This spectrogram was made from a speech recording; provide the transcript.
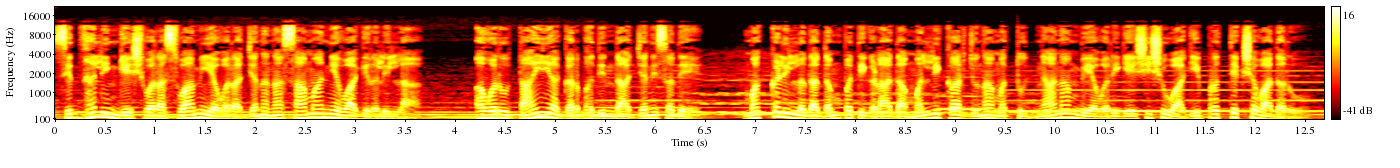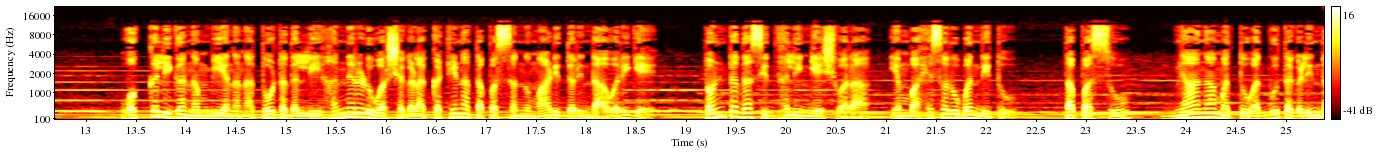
ಸಿದ್ಧಲಿಂಗೇಶ್ವರ ಸ್ವಾಮಿಯವರ ಜನನ ಸಾಮಾನ್ಯವಾಗಿರಲಿಲ್ಲ. ಅವರು ತಾಯಿಯ ಗರ್ಭದಿಂದ ಜನಿಸದೆ ಮಕ್ಕಳಿಲ್ಲದ ದಂಪತಿಗಳಾದ ಮಲ್ಲಿಕಾರ್ಜುನ ಮತ್ತು ಜ್ಞಾನಾಂಬೆಯವರಿಗೆ ಶಿಶುವಾಗಿ ಪ್ರತ್ಯಕ್ಷವಾದರು. ಒಕ್ಕಲಿಗ ನಂಬಿಯನನ ತೋಟದಲ್ಲಿ ಹನ್ನೆರಡು ವರ್ಷಗಳ ಕಠಿಣ ತಪಸ್ಸನ್ನು ಮಾಡಿದ್ದರಿಂದ ಅವರಿಗೆ ತೊಂಟದ ಸಿದ್ಧಲಿಂಗೇಶ್ವರ ಎಂಬ ಹೆಸರು ಬಂದಿತು. ತಪಸ್ಸು, ಜ್ಞಾನ ಮತ್ತು ಅದ್ಭುತಗಳಿಂದ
